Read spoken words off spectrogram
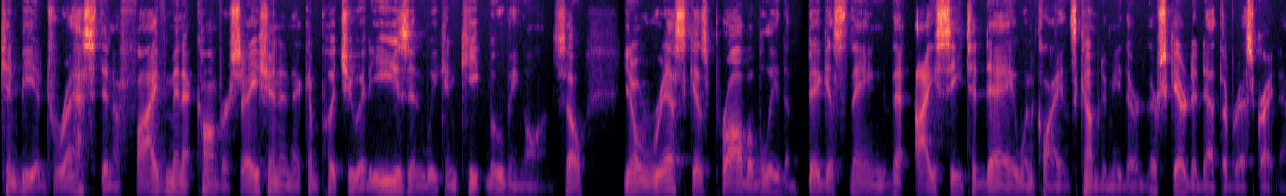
can be addressed in a five minute conversation and it can put you at ease and we can keep moving on. So, you know, risk is probably the biggest thing that I see today when clients come to me. They're they're scared to death of risk right now.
